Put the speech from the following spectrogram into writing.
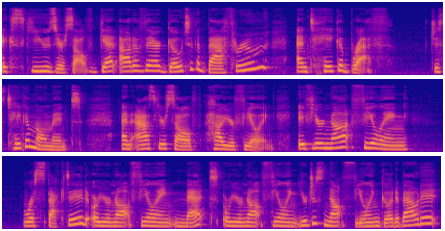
excuse yourself. Get out of there, go to the bathroom, and take a breath. Just take a moment and ask yourself how you're feeling. If you're not feeling respected or you're not feeling met or you're not feeling, you're just not feeling good about it,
